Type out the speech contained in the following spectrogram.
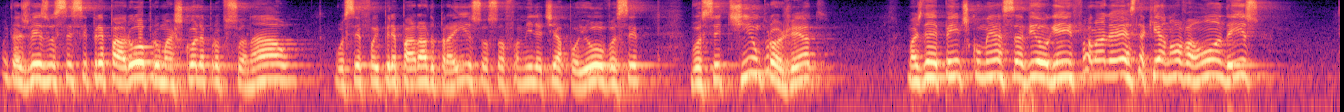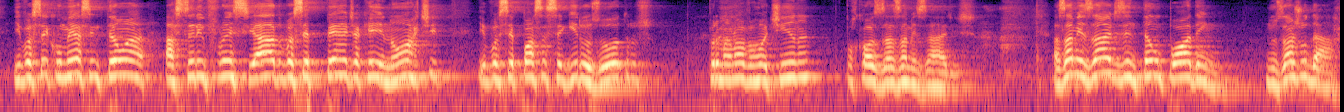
Muitas vezes você se preparou para uma escolha profissional, você foi preparado para isso, a sua família te apoiou, você, você tinha um projeto, mas de repente começa a ver alguém e fala: olha, esta aqui é a nova onda, isso. E você começa então a, a ser influenciado, você perde aquele norte e você possa seguir os outros por uma nova rotina por causa das amizades. As amizades então podem nos ajudar,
